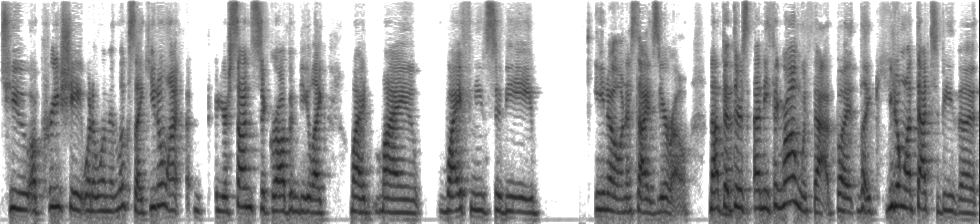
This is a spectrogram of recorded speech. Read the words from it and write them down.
to appreciate what a woman looks like. You don't want your sons to grow up and be like my my wife needs to be you know, in a size zero. Not that there's anything wrong with that, but like you don't want that to be the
